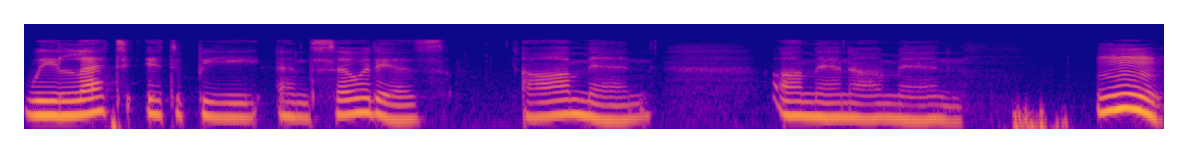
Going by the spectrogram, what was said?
We let it be, and so it is. Amen. Amen, amen. Mm.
